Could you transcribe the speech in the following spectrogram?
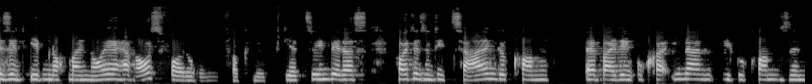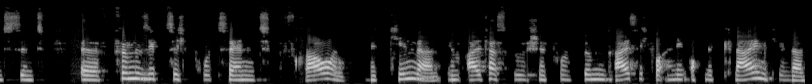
sind eben nochmal neue Herausforderungen verknüpft. Jetzt sehen wir das, heute sind die Zahlen gekommen, äh, bei den Ukrainern, die gekommen sind, sind äh, 75 Prozent Frauen mit Kindern im Altersdurchschnitt von 35, vor allen Dingen auch mit kleinen Kindern.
